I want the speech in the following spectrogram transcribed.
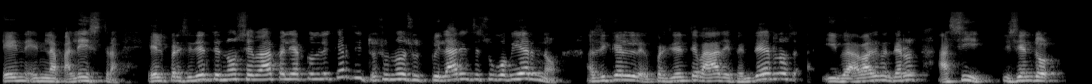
en, en la palestra. El presidente no se va a pelear con el ejército, es uno de sus pilares de su gobierno. Así que el presidente va a defenderlos y va, a defenderlos así, diciendo,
